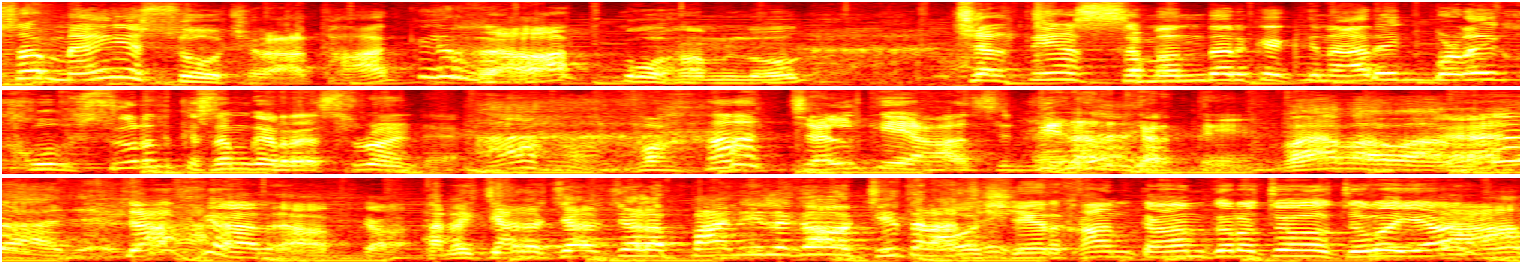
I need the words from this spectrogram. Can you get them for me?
साहब मैं ये सोच रहा था कि रात को हम लोग चलते हैं समंदर के किनारे एक बड़ा खूबसूरत किस्म का रेस्टोरेंट है। वहाँ चल के आज डिनर करते हैं। वाह वाह वाह हैं? क्या ख्याल है आपका? अबे चलो चलो चलो पानी लगाओ अच्छी तरह से। शेर खान काम करो चलो चलो यार।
